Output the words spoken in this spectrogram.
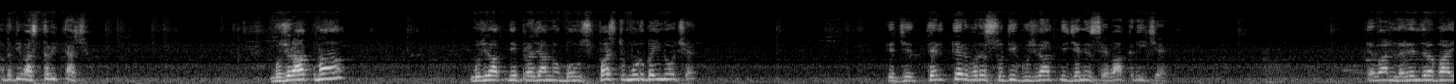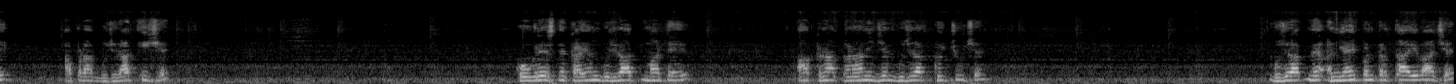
આ બધી વાસ્તવિકતા છે. ગુજરાતમાં ગુજરાતની પ્રજાનો બહુ સ્પષ્ટ મૂળ બન્યો છે કે જે તેર તેર વર્ષ સુધી ગુજરાતની જેને સેવા કરી છે, એવા નરેન્દ્રભાઈ આપણા ગુજરાતી છે. કોંગ્રેસને કાયમ ગુજરાત માટે આંખના કણાની જેમ ગુજરાત ખૂચ્યું છે. ગુજરાતને અન્યાય પણ કરતા આવ્યા છે.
